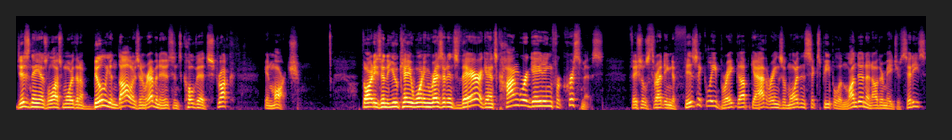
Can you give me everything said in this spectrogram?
Disney has lost more than a billion dollars in revenue since COVID struck in March. Authorities in the UK warning residents there against congregating for Christmas. Officials threatening to physically break up gatherings of more than six people in London and other major cities.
